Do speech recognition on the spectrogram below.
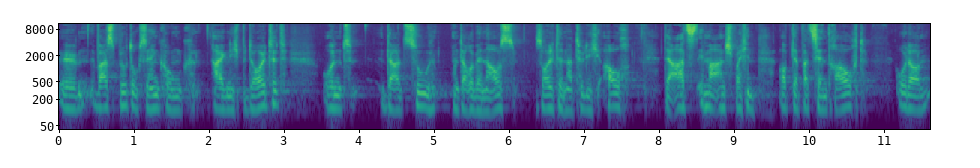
was Blutdrucksenkung eigentlich bedeutet. Und dazu und darüber hinaus sollte natürlich auch der Arzt immer ansprechen, ob der Patient raucht oder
